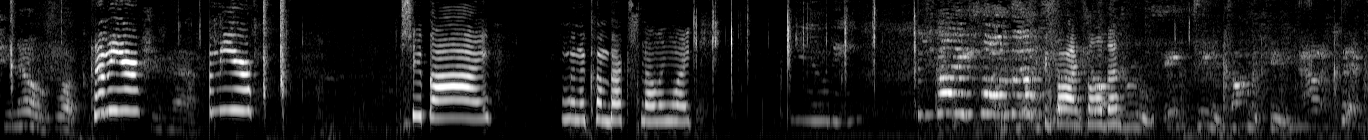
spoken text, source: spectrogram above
She knows, look. come here. She's mad. Come here. Say bye. I'm gonna come back smelling like Beauty. Goodbye, Father. goodbye, father. Jabaroo, 18, Thomas King. Six.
